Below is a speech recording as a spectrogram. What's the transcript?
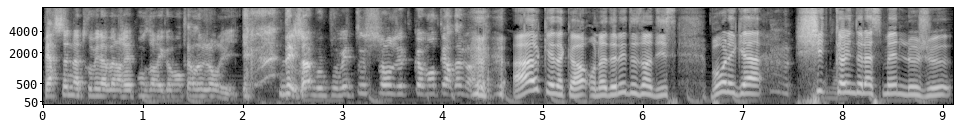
personne n'a trouvé la bonne réponse dans les commentaires d'aujourd'hui. Déjà, vous pouvez tous changer de commentaire demain. Ah ok d'accord, on a donné deux indices. Bon les gars, shitcoin de la semaine, le jeu,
